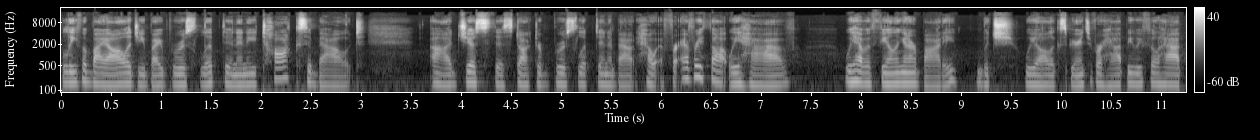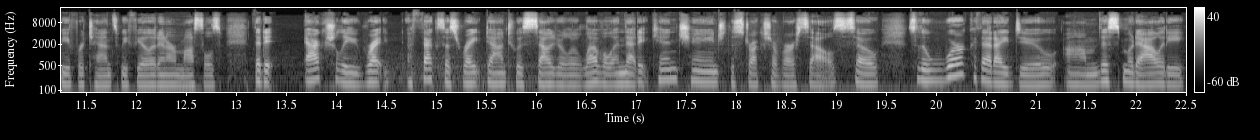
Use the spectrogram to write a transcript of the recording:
"Belief of Biology" by Bruce Lipton, and he talks about uh, just this, Dr. Bruce Lipton, about how for every thought we have, we have a feeling in our body, which we all experience. If we're happy, we feel happy. If we're tense, we feel it in our muscles. That it actually right affects us right down to a cellular level, and that it can change the structure of our cells. So, so the work that I do, um, this modality,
